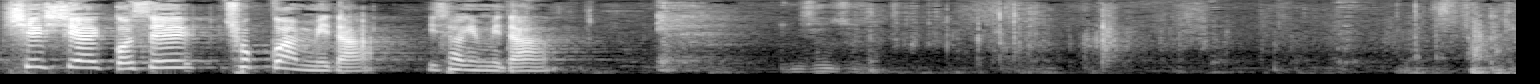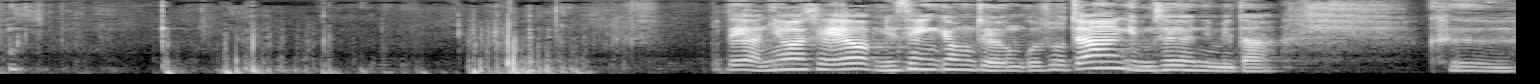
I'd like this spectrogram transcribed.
실시할 것을 촉구합니다. 이상입니다. 네, 안녕하세요. 민생경제연구소장 임세현입니다. 그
